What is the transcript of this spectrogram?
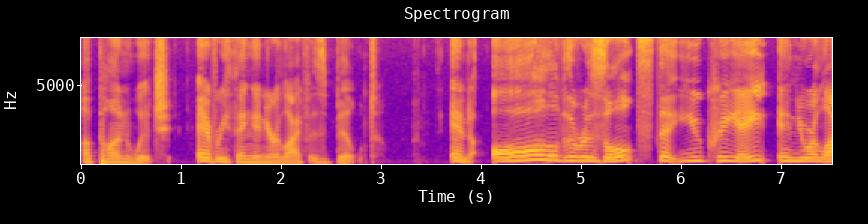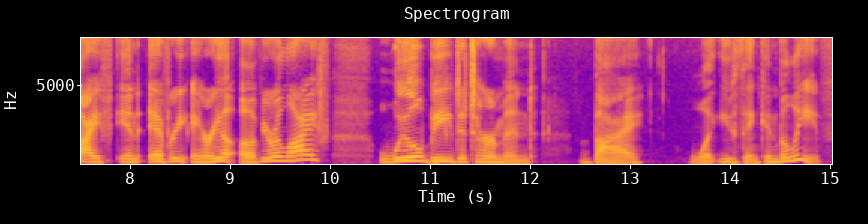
upon which everything in your life is built. And all of the results that you create in your life, in every area of your life, will be determined by what you think and believe.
